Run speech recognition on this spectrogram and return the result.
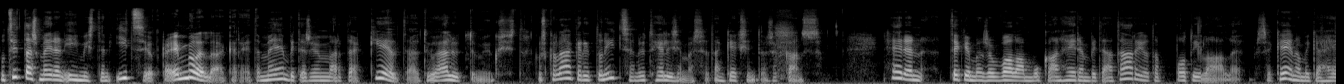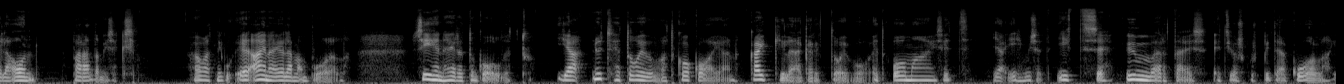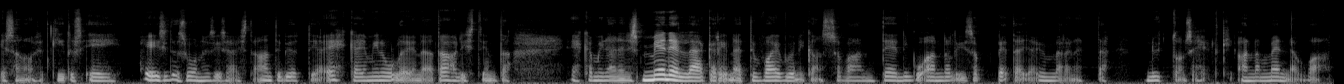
Mutta sitten taas meidän ihmisten itse, jotka emme ole lääkäreitä, meidän pitäisi ymmärtää kieltäytyä älyttömyyksistä, koska lääkärit on itse nyt helisemässä tämän keksintönsä kanssa. Heidän tekemänsä valan mukaan heidän pitää tarjota potilaalle se keino, mikä heillä on parantamiseksi. He ovat niin kuin e- aina elämän puolella. Siihen heidät on koulutettu. Ja nyt he toivovat koko ajan, kaikki lääkärit toivoo, että omaiset ja ihmiset itse ymmärtäisi, että joskus pitää kuolla ja sanoisi, että kiitos ei, ei sitä suonen sisäistä antibioottia, ehkä ei minulle enää tahdistinta, ehkä minä en edes mene lääkäriin näiden vaivojeni kanssa, vaan teen niin kuin Anna-Liisa Petä ja ymmärrän, että nyt on se hetki, anna mennä vaan.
